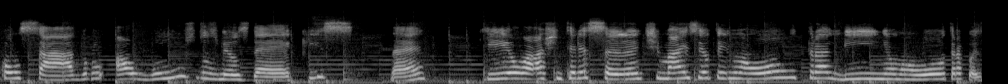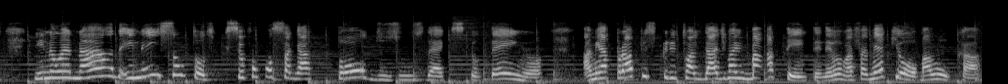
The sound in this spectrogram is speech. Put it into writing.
consagro alguns dos meus decks, né? Que eu acho interessante, mas eu tenho uma outra linha, uma outra coisa. E não é nada, e nem são todos, porque se eu for consagrar todos os decks que eu tenho, a minha própria espiritualidade vai me bater, entendeu? Vai falar, vem aqui, ô, maluca.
